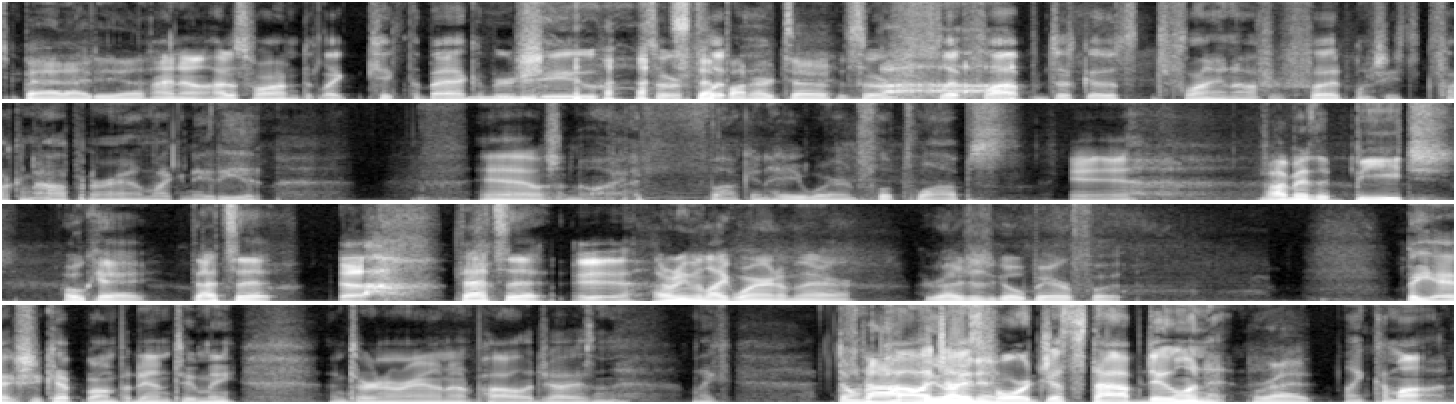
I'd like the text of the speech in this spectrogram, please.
like a bad idea. I know. I just wanted to like kick the back of her shoe, so her Step flip, on her toes. so her flip flop just goes flying off her foot when she's fucking hopping around like an idiot. Yeah, it was annoying. I fucking hate wearing flip flops. Yeah, If I'm at the beach, okay, that's it. That's it. yeah. I don't even like wearing them there. I'd rather just go barefoot. But yeah, she kept bumping into me and turning around and apologizing. Like, don't Stop apologize for it. Just stop doing it. Right. Like, come on.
